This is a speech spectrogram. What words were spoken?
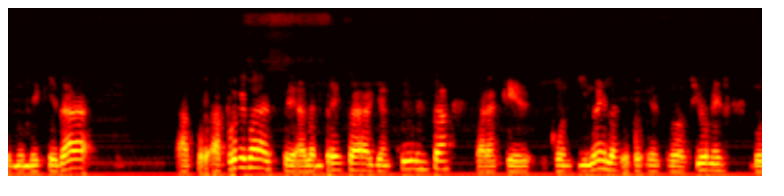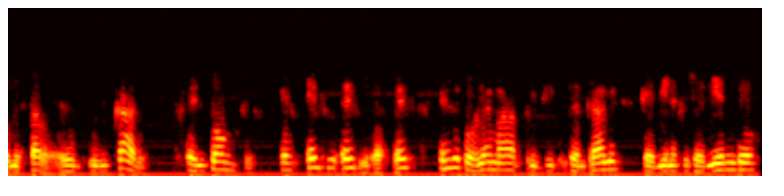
en donde queda aprueba este, a la empresa Yancubenza para que continúe las exploraciones donde está ubicado. Entonces, es, es, es, es, el problema central que viene sucediendo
